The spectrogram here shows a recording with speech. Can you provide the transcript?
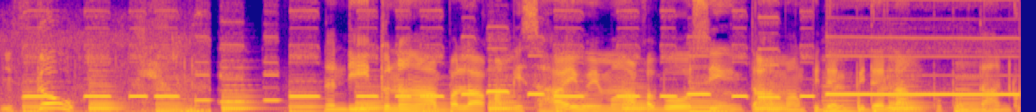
Let's go! Nandito na nga pala kami sa highway mga kabosing. Tamang pidal-pidal lang. Pupuntahan ko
